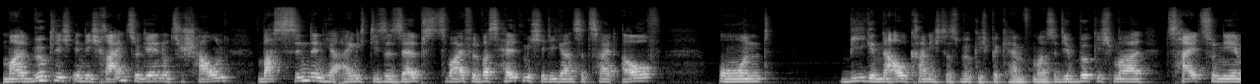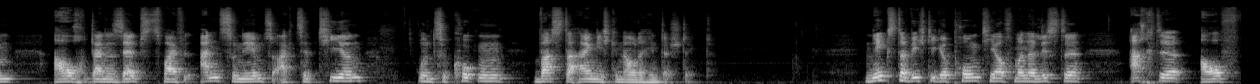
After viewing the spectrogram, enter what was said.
mal wirklich in dich reinzugehen und zu schauen, was sind denn hier eigentlich diese Selbstzweifel, was hält mich hier die ganze Zeit auf und wie genau kann ich das wirklich bekämpfen. Also dir wirklich mal Zeit zu nehmen, auch deine Selbstzweifel anzunehmen, zu akzeptieren und zu gucken, was da eigentlich genau dahinter steckt. Nächster wichtiger Punkt hier auf meiner Liste, achte auf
